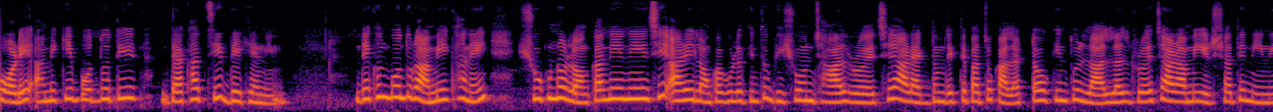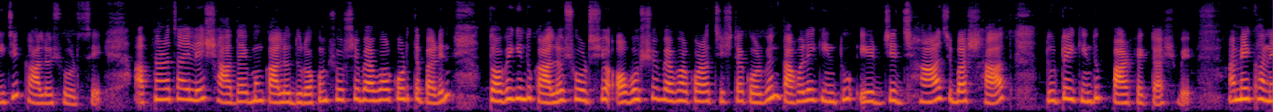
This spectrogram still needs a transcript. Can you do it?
পরে আমি কি পদ্ধতি দেখাচ্ছি দেখে নিন। দেখুন বন্ধুরা, আমি এখানেই শুকনো লঙ্কা নিয়ে নিয়েছি আর এই লঙ্কাগুলো কিন্তু ভীষণ ঝাল রয়েছে আর একদম দেখতে পাচ্ছ কালারটাও কিন্তু লাল লাল রয়েছে আর আমি এর সাথে নিয়ে নিয়েছি কালো সর্ষে। আপনারা চাইলে সাদা এবং কালো দুরকম সর্ষে ব্যবহার করতে পারেন, তবে কিন্তু কালো সর্ষে অবশ্যই ব্যবহার করার চেষ্টা করবেন, তাহলে কিন্তু এর যে ঝাঁঝ বা স্বাদ দুটোই কিন্তু পারফেক্ট আসবে। আমি এখানে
